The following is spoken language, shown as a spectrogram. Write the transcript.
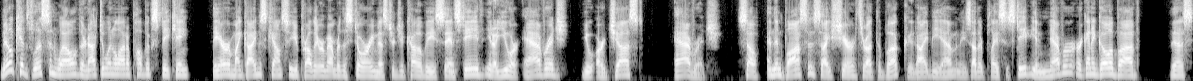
Middle kids listen well. They're not doing a lot of public speaking. They are my guidance counselor. You probably remember the story, Mr. Jacoby saying, Steve, you know, you are average. You are just average. So, and then bosses I share throughout the book at IBM and these other places. Steve, you never are going to go above this.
